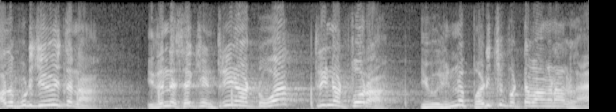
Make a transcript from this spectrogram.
அதை பிடிச்சி இழுத்தனா? இது என்ன செக்ஷன் த்ரீ நாட் டூவா த்ரீ நாட் ஃபோரா இவங்க என்ன படிச்சு பட்டம் வாங்கினாங்களா?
